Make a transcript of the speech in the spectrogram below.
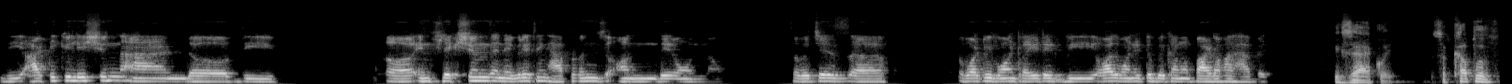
the articulation and uh, the uh, inflections and everything happens on their own now. So, which is uh, what we want, right? It, we all want it to become a part of our habit. Exactly. So, a couple of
